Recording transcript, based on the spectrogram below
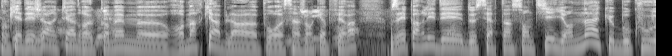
Donc il y a déjà un cadre quand même remarquable hein, pour Saint-Jean-Cap-Ferrat. Vous avez parlé des, de certains sentiers, il y en a que beaucoup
